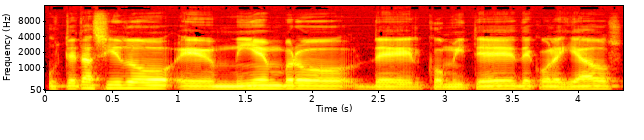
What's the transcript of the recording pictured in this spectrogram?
usted ha sido eh, miembro del comité de colegiados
